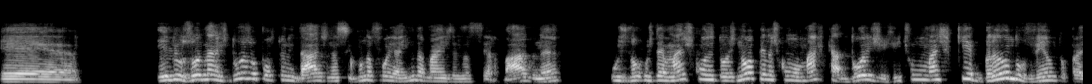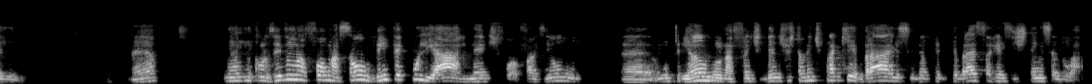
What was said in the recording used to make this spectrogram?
é, ele usou nas duas oportunidades, na segunda foi ainda mais exacerbado, né? Os, os demais corredores, não apenas como marcadores de ritmo, mas quebrando o vento para ele, né? Inclusive uma formação bem peculiar, né? Faziam um, é, um triângulo na frente dele justamente para quebrar esse quebrar essa resistência do ar.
